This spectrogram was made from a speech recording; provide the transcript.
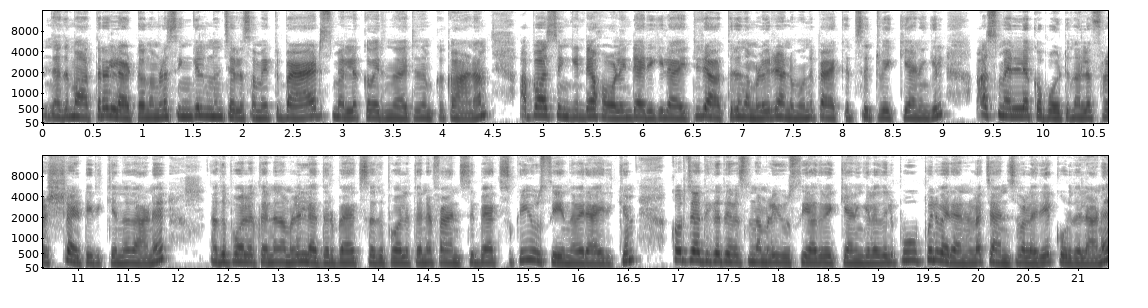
അത് മാത്രമല്ല കേട്ടോ. നമ്മളെ സിങ്കിൽ നിന്നും ചില സമയത്ത് ബാഡ് സ്മെല്ലൊക്കെ വരുന്നതായിട്ട് നമുക്ക് കാണാം. അപ്പോൾ ആ സിങ്കിന്റെ ഹോളിന്റെ അരികിലായിട്ട് രാത്രി നമ്മൾ ഒരു രണ്ട് മൂന്ന് പാക്കറ്റ്സ് ഇട്ട് വെക്കുകയാണെങ്കിൽ ആ സ്മെല്ലൊക്കെ പോയിട്ട് നല്ല ഫ്രഷ് ആയിട്ട് ഇരിക്കുന്നതാണ്. അതുപോലെ തന്നെ നമ്മൾ ലെതർ ബാഗ്സ് അതുപോലെ തന്നെ ഫാൻസി ബാഗ്സ് ഒക്കെ യൂസ് ചെയ്യുന്നവരായിരിക്കും. കുറച്ചധികം ദിവസം നമ്മൾ യൂസ് ചെയ്യാതെ വെക്കുകയാണെങ്കിൽ അതിൽ പൂപ്പൽ വരാനുള്ള ചാൻസ് വളരെ കൂടുതലാണ്.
